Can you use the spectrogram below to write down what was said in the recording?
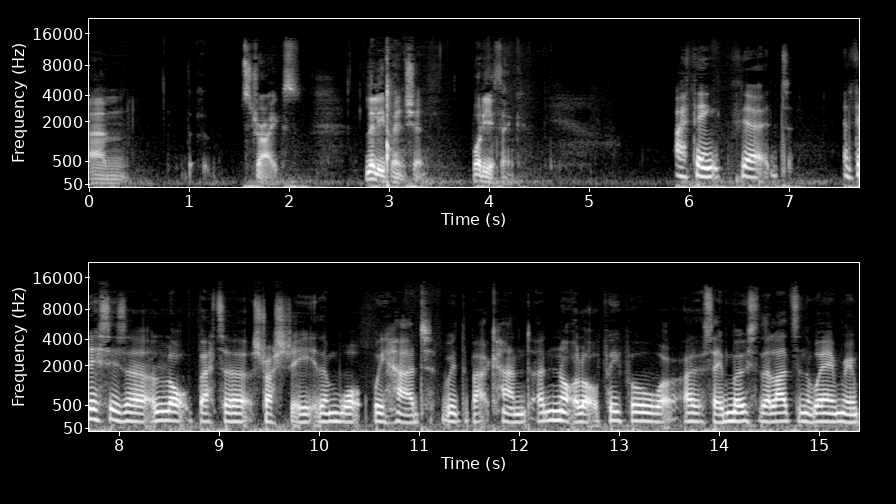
um, strikes. Lily Pinchin, what do you think? I think that this is a, lot better strategy than what we had with the backhand. And not a lot of people, I would say most of the lads in the weighing room,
